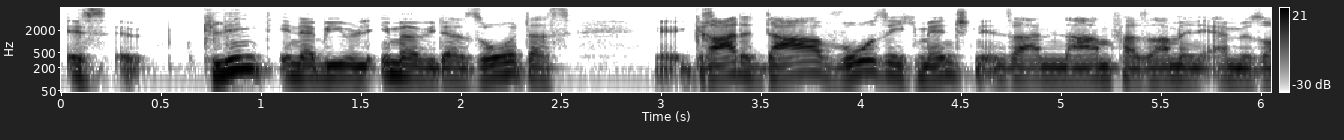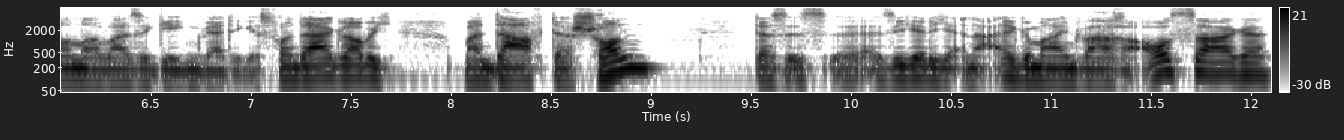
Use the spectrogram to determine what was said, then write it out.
es äh, klingt in der Bibel immer wieder so, dass gerade da, wo sich Menschen in seinem Namen versammeln, er in besonderer Weise gegenwärtig ist. Von daher glaube ich, man darf das schon. Das ist äh, sicherlich eine allgemein wahre Aussage.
